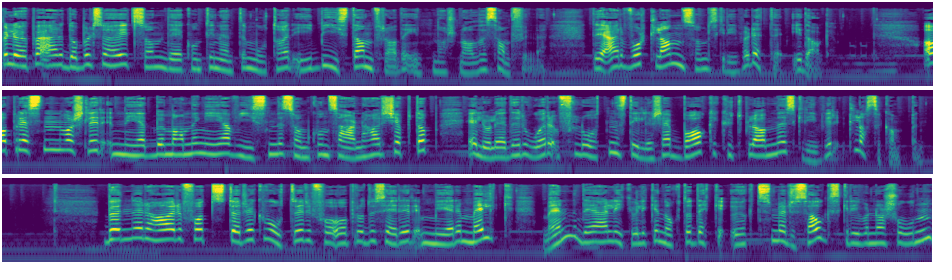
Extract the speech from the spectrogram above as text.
Beløpet er dobbelt så høyt som det kontinentet mottar i bistand fra det internasjonale samfunnet. Det er Vårt Land som skriver dette i dag. A-pressen varsler nedbemanning i avisene som konsernet har kjøpt opp. LO-leder Roar Flåten stiller seg bak kuttplanene, skriver Klassekampen. Bønder har fått større kvoter for å produsere mer melk, men det er likevel ikke nok til å dekke økt smørsalg, skriver Nasjonen.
